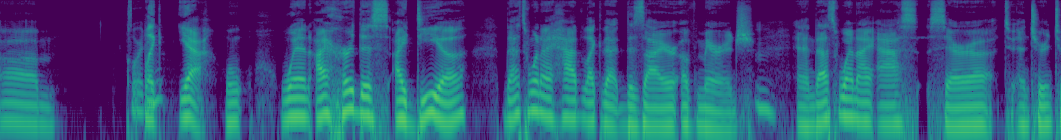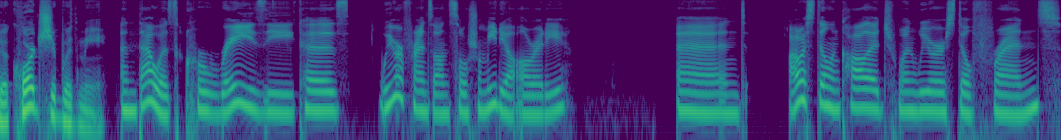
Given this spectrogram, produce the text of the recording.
um Courting? like yeah when, when i heard this idea that's when i had like that desire of marriage Mm. and that's when i asked sarah to enter into a courtship with me And that was crazy because we were friends on social media already. And I was still in college when we were still friends,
